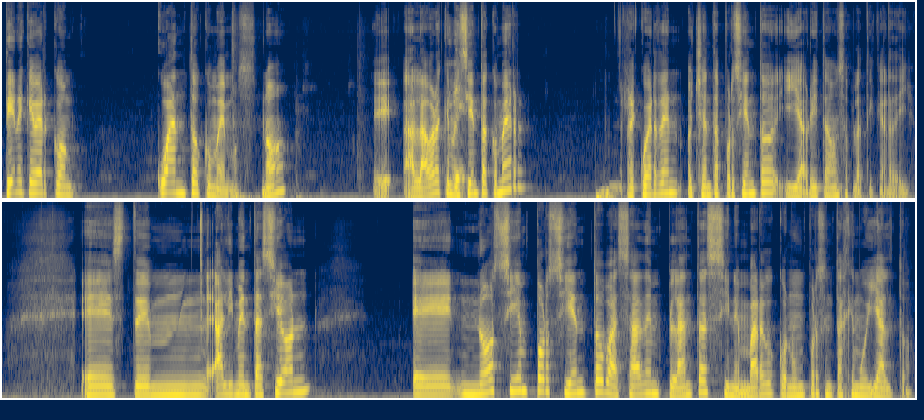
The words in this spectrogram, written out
tiene que ver con cuánto comemos, ¿no? a la hora que me siento a comer, recuerden, 80% y ahorita vamos a platicar de ello. Este, mm, alimentación eh, no 100% basada en plantas, sin embargo, con un porcentaje muy alto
